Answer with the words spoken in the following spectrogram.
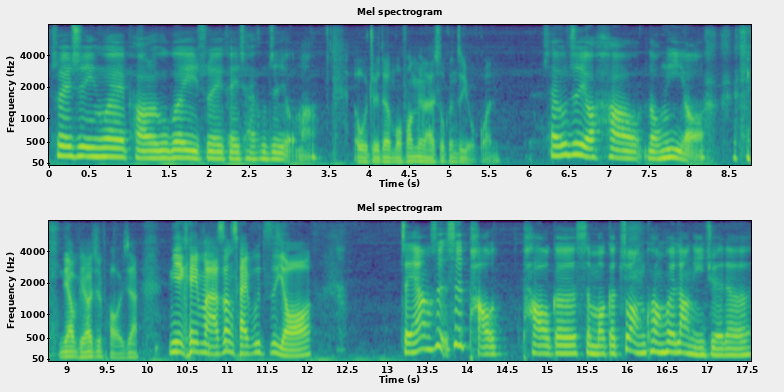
所以是因为跑了 Uber Eats，所以可以财富自由吗？呃，我觉得某方面来说跟这有关。财富自由好容易哦！你要不要去跑一下？你也可以马上财富自由哦。怎样？是是跑跑个什么个状况会让你觉得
